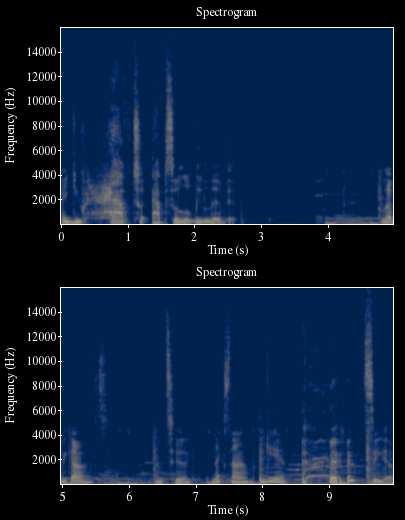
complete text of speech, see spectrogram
and you have to absolutely live it. Love you guys. Until next time, again. See ya.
